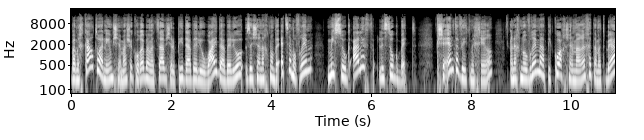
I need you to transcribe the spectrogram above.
במחקר טוענים שמה שקורה במצב של PWYW זה שאנחנו בעצם עוברים מסוג א' לסוג ב'. כשאין תווית מחיר, אנחנו עוברים מהפיקוח של מערכת המטבע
